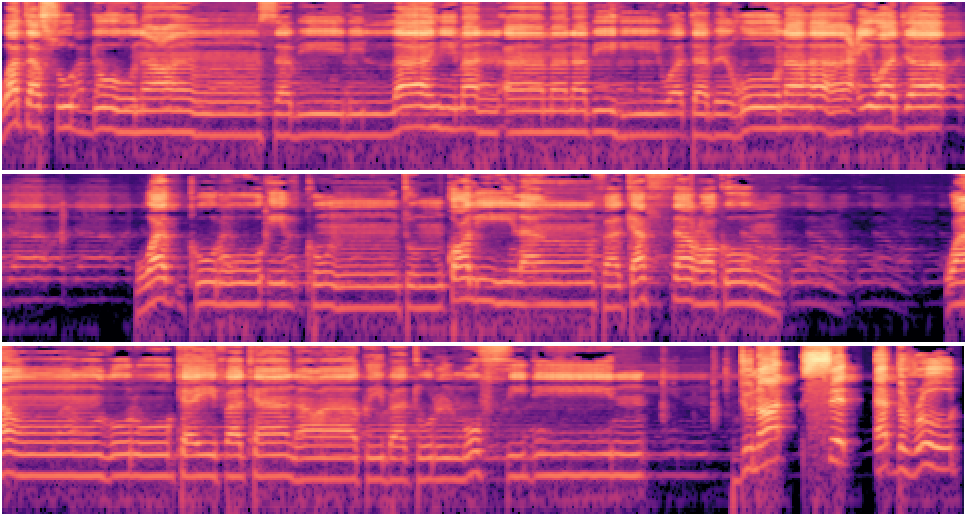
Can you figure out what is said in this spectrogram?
وتصدون عن سبيل الله من آمن به وتبغونها عوجا واذكروا إذ كنتم قليلا فكثركم وانظروا كيف كان عاقبة المفسدين Do not sit at the road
